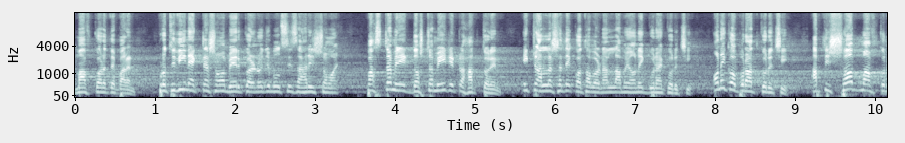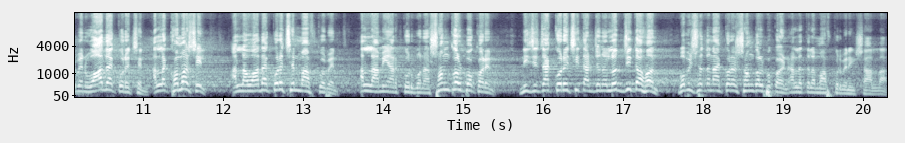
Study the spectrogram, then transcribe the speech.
মাফ করাতে পারেন। প্রতিদিন একটা সময় বের করেন, ওই যে বলছি সাহারির সময়। পাঁচটা মিনিট, দশটা মিনিট একটু হাত তোলেন। একটু আল্লাহর সাথে কথা বলেন, আল্লাহ আমি অনেক গুণা করেছি, অনেক অপরাধ করেছি। আপনি সব মাফ করবেন, ওয়াদা করেছেন। আল্লাহ ক্ষমাশীল। আল্লাহ ওয়াদা করেছেন, মাফ করবেন। আল্লাহ আমি আর করব না, সংকল্প করেন। নিজে যা করেছি তার জন্য লজ্জিত হন। ভবিষ্যতে না করার সংকল্প করেন। আল্লাহ তালা মাফ করবেন ইনশাআল্লাহ।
